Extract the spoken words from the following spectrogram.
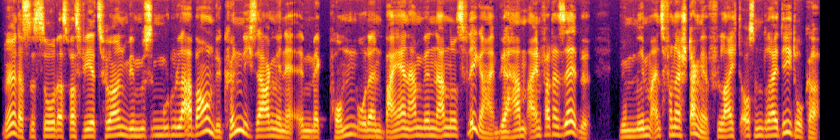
Ne? Das ist so das, was wir jetzt hören. Wir müssen modular bauen. Wir können nicht sagen, in, in MacPom oder in Bayern haben wir ein anderes Pflegeheim. Wir haben einfach dasselbe. Wir nehmen eins von der Stange, vielleicht aus einem 3D-Drucker.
